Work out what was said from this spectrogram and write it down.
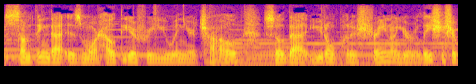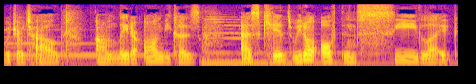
something that is more healthier for you and your child so that you don't put a strain on your relationship with your child um, later on because as kids we don't often see like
